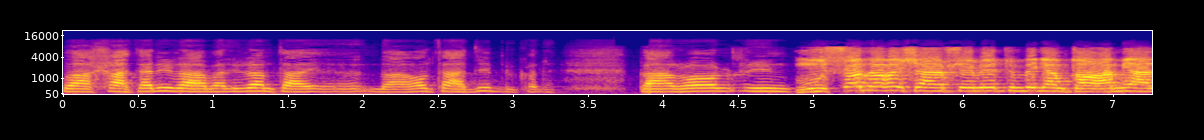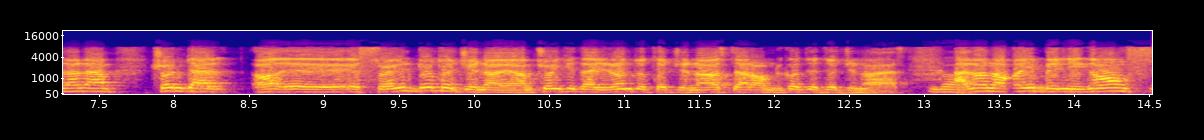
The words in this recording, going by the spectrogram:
و خطری رهبری رو هم در حال تهدید می‌کنه. به حال این موساد آقای شرفشه بهتون بگم تا همین الان هم چون در اسرائیل دو تا جنایه هم چون که در ایران دو تا جنایه است در آمریکا دو تا جنایه است بله. الان آقای بنیگانس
